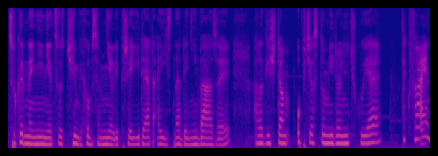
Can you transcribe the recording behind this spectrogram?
cukr není něco, čím bychom se měli přejídat a jíst na denní bázi, ale když tam občas to jídelníčku je, tak fajn,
